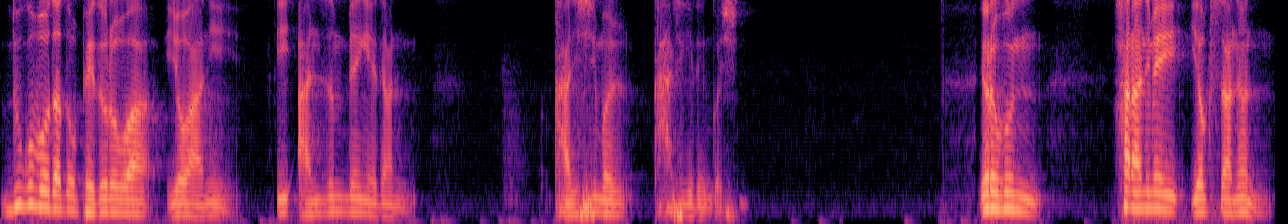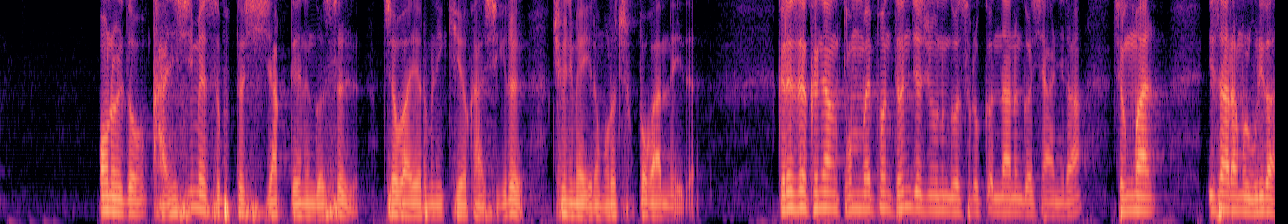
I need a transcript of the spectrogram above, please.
누구보다도 베드로와 요한이 이 안전뱅이에 대한 관심을 가지게 된 것입니다. 여러분, 하나님의 역사는 오늘도 관심에서부터 시작되는 것을 저와 여러분이 기억하시기를 주님의 이름으로 축복합니다. 그래서 그냥 돈 몇 푼 던져주는 것으로 끝나는 것이 아니라 정말 이 사람을 우리가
